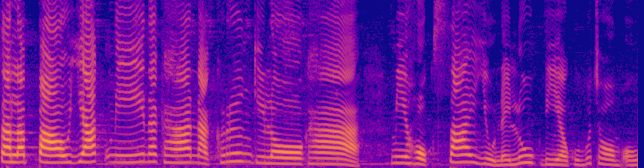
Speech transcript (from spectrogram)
ซาลาเปายักษ์นี้นะคะ หนักครึ่งกิโลค่ะ มี 6 ไส้อยู่ในลูกเดียวคุณผู้ชมโอ้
